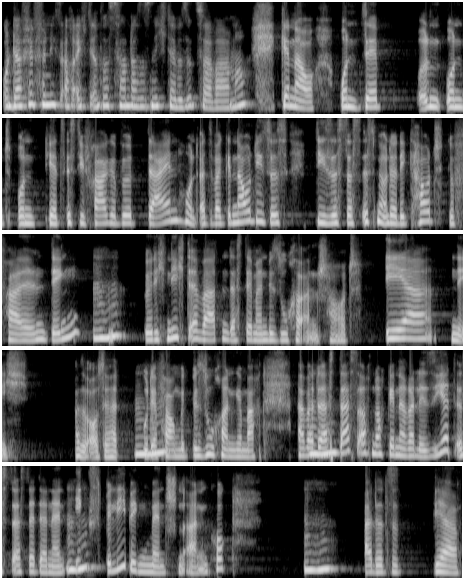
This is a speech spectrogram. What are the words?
Und dafür finde ich es auch echt interessant, dass es nicht der Besitzer war, ne? Genau. Und selbst und, und, und jetzt ist die Frage, wird dein Hund, also weil genau dieses, dieses, das ist mir unter die Couch gefallen, Ding, mhm. würde ich nicht erwarten, dass der meinen Besucher anschaut. Eher nicht. Also außer er hat mhm. gute Erfahrungen mit Besuchern gemacht. Aber mhm. dass das auch noch generalisiert ist, dass er dann einen mhm. x-beliebigen Menschen anguckt, mhm. also das, ja,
